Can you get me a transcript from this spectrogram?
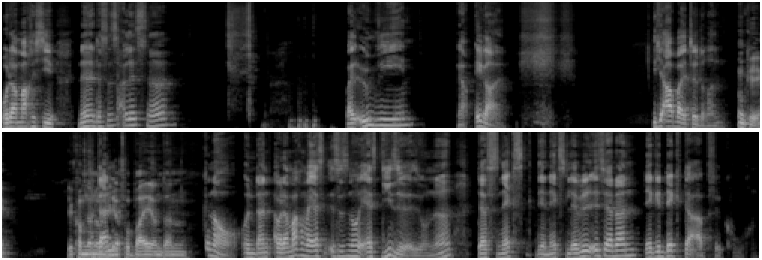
Oder mache ich die, ne, das ist alles, ne? Weil irgendwie, ja, egal. Ich arbeite dran. Okay. Wir kommen dann Und noch dann- wieder vorbei und dann. Genau. Und dann, aber dann machen wir erst, ist es noch erst diese Version, ne? Das next, der Next Level ist ja dann der gedeckte Apfelkuchen.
